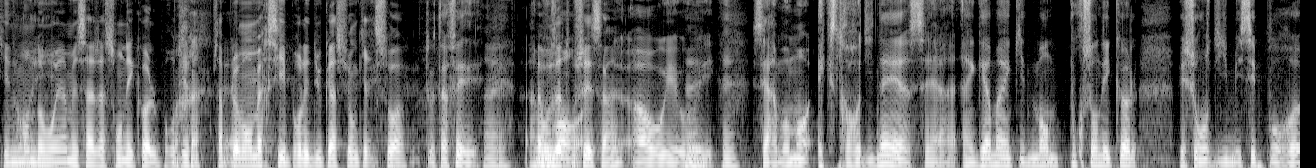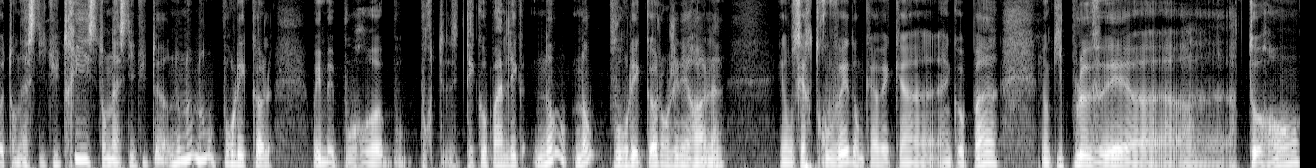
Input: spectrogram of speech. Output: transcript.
qui demande d'envoyer un message à son école pour dire simplement merci pour l'éducation qu'il reçoit. Tout à fait. Ça vous a touché ça hein Ah oui, oui. C'est un moment extraordinaire. C'est un, gamin qui demande pour son école. Et on se dit, mais c'est pour euh, ton institutrice, ton instituteur. Non, non, non, pour l'école. Oui, mais pour, euh, pour, tes copains de l'école. Non, non, pour l'école en général. Et on s'est retrouvé donc avec un, copain. Donc il pleuvait euh, à, torrent,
